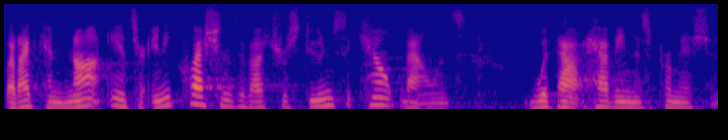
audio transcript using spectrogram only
but I cannot answer any questions about your student's account balance without having this permission.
